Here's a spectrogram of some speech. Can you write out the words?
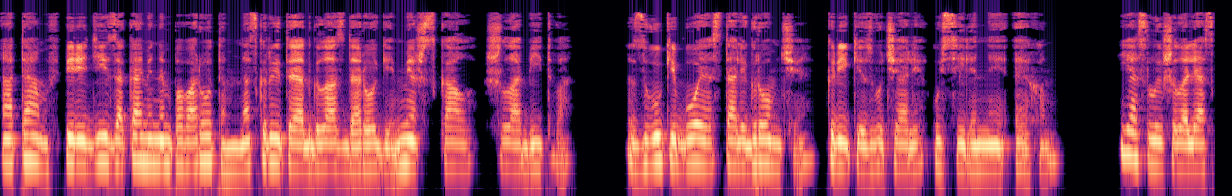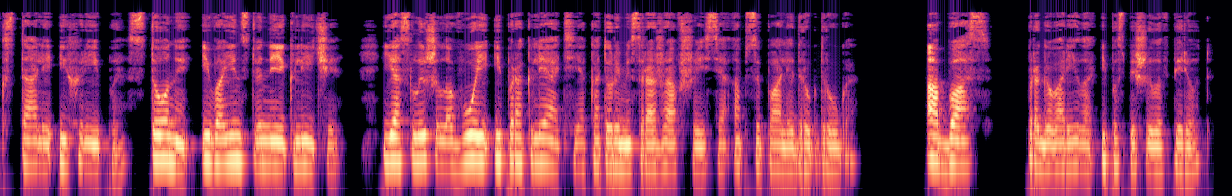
А там, впереди, за каменным поворотом, на скрытой от глаз дороге, меж скал, шла битва. Звуки боя стали громче, крики звучали усиленные эхом. Я слышала лязг стали и хрипы, стоны и воинственные кличи. Я слышала вой и проклятия, которыми сражавшиеся обсыпали друг друга. «Аббас!» — проговорила и поспешила вперед.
